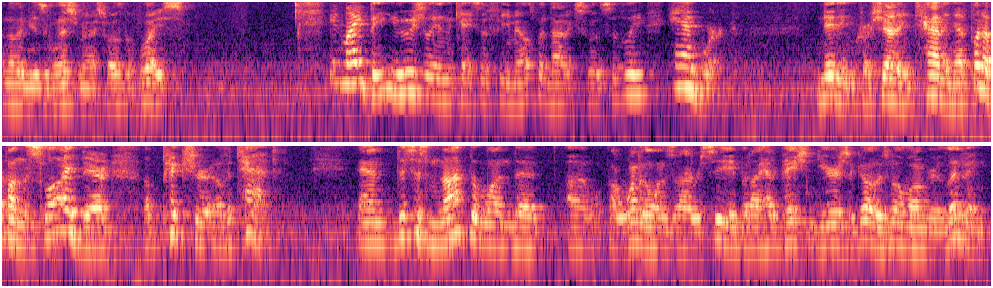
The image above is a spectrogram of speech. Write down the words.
Another musical instrument, I suppose, the voice. It might be, usually in the case of females, but not exclusively, handwork. Knitting, crocheting, tatting. I put up on the slide there a picture of a tat. And this is not the one that, uh, or one of the ones that I received, but I had a patient years ago who's no longer living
